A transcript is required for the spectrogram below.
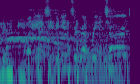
when the action begins, your referee in charge.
